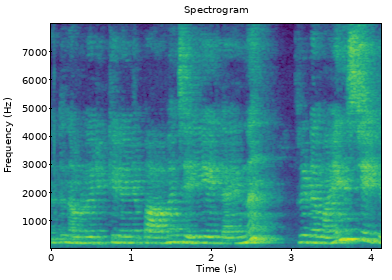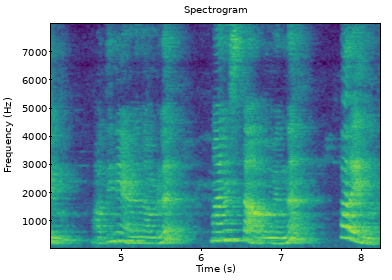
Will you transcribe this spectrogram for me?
എന്നിട്ട് നമ്മൾ ഒരിക്കലും ഇങ്ങനെ പാപം ചെയ്യുകയില്ല എന്ന് ദൃഢമായി നിശ്ചയിക്കുന്നു. അതിനെയാണ് നമ്മൾ മനസ്താപം എന്ന് പറയുന്നത്.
